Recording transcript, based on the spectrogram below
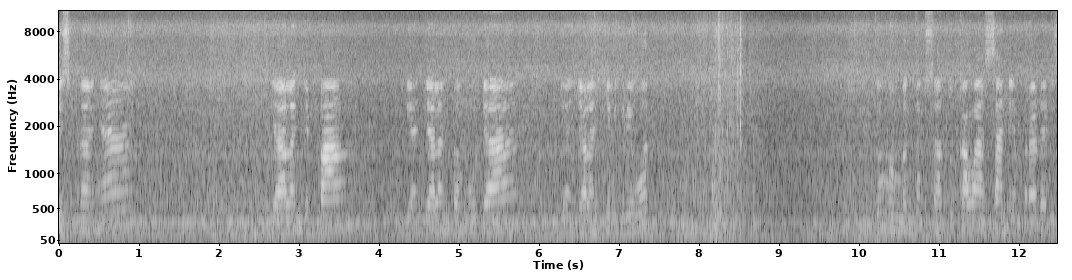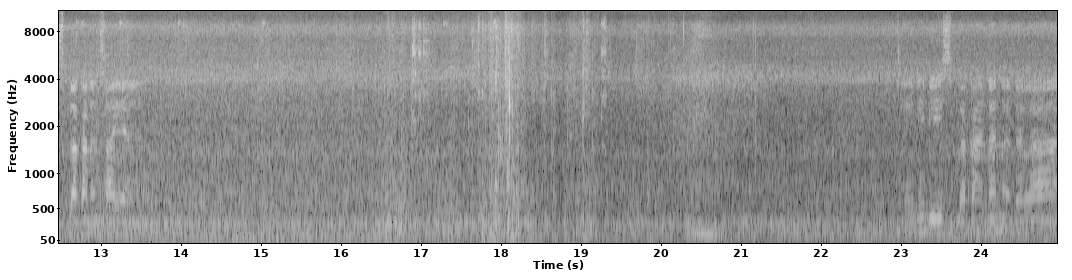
Jadi sebenarnya Jalan Jepang, kemudian Jalan Pemuda, kemudian Jalan Cilikriwut itu membentuk satu kawasan yang berada di sebelah kanan saya. Nah, ini di sebelah kanan adalah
